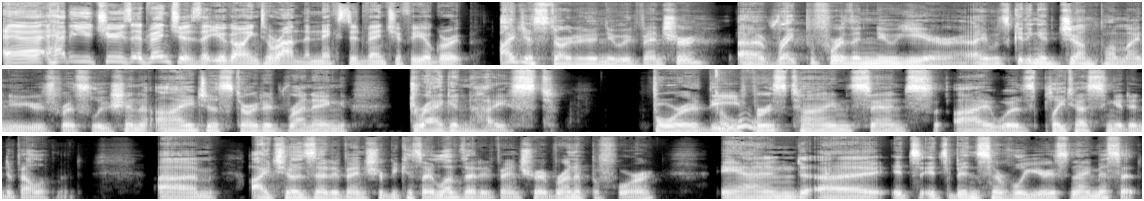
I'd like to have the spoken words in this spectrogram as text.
Uh, how do you choose adventures that you're going to run, the next adventure for your group? I just started a new adventure uh, right before the new year. I was getting a jump on my New Year's resolution. I just started running Dragon Heist for the Ooh. first time since I was playtesting it in development. Um, I chose that adventure because I love that adventure. I've run it before and uh, it's it's been several years and I miss it.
